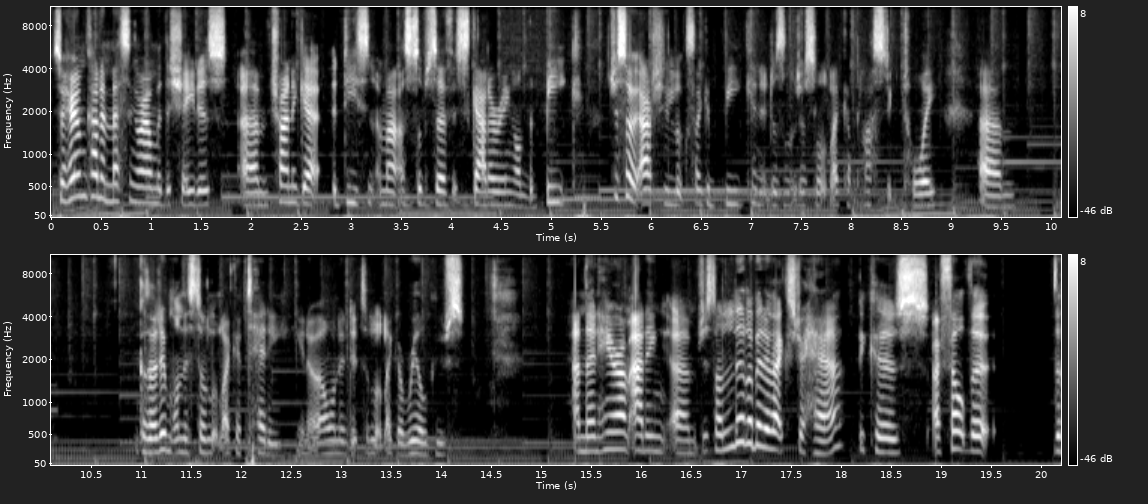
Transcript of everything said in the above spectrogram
So here I'm kind of messing around with the shaders, um, trying to get a decent amount of subsurface scattering on the beak, just so it actually looks like a beak and it doesn't just look like a plastic toy. Um, because I didn't want this to look like a teddy, you know, I wanted it to look like a real goose. And then here I'm adding um, just a little bit of extra hair because I felt that the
